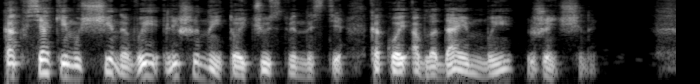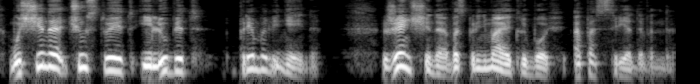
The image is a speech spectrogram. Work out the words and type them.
Как всякий мужчина, вы лишены той чувственности, какой обладаем мы, женщины. Мужчина чувствует и любит прямолинейно. Женщина воспринимает любовь опосредованно.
